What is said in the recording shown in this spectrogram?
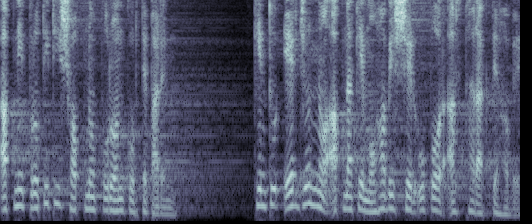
আপনি প্রতিটি স্বপ্ন পূরণ করতে পারেন। কিন্তু এর জন্য আপনাকে মহাবিশ্বের উপর আস্থা রাখতে হবে।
